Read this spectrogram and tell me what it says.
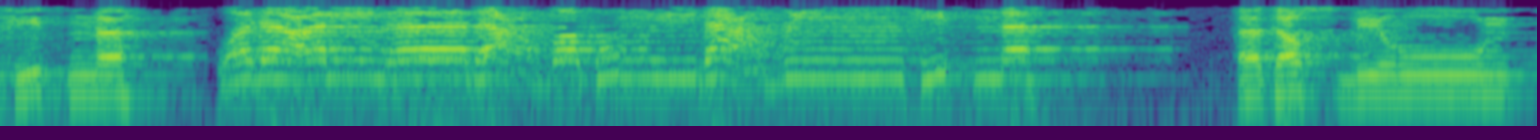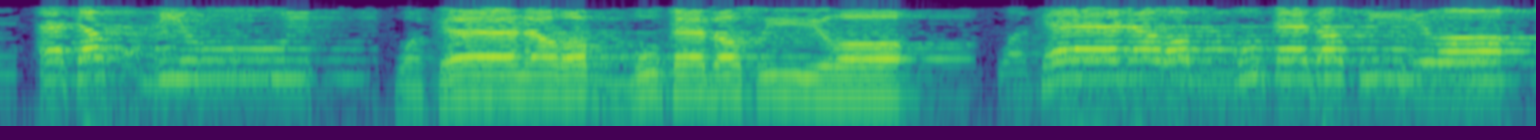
فتنة وجعلنا بعضكم لبعض فتنة أتصبرون أتصبرون وكان ربك بصيرا وَكَانَ رَبُّكَ بَصِيرًا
